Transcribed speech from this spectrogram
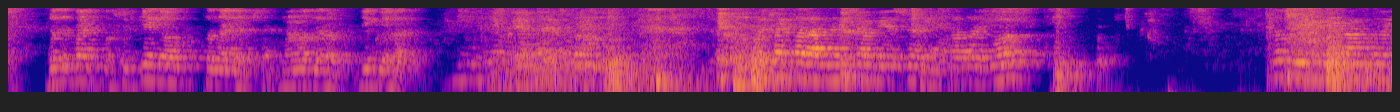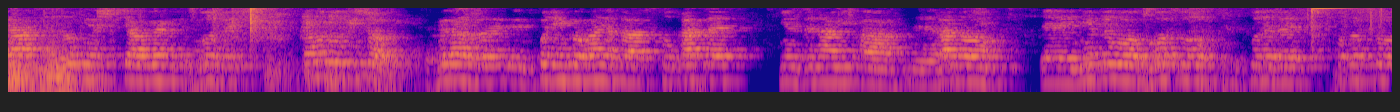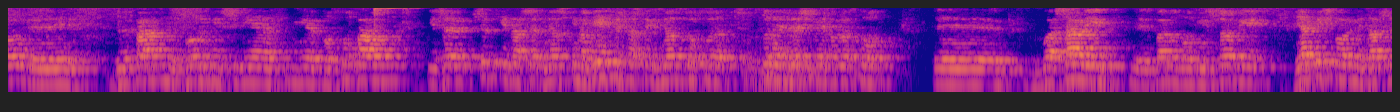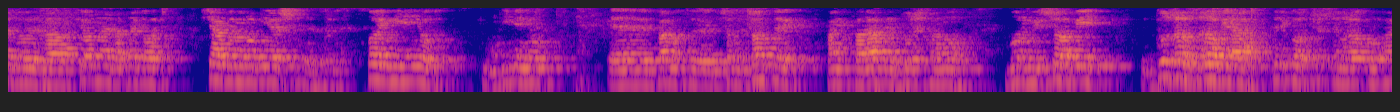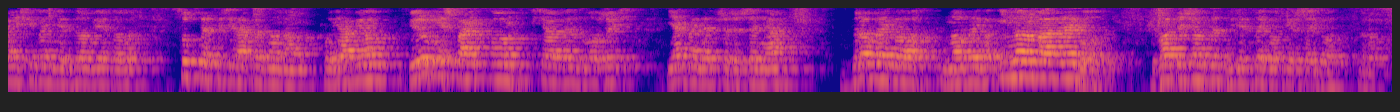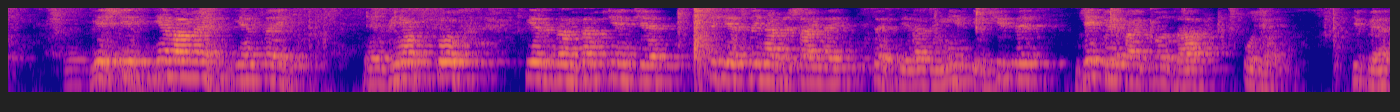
Drodzy Państwo, wszystkiego co najlepsze na nowy rok. Dziękuję bardzo. Ktoś z Państwa radnych chciałby jeszcze zabrać głos? Dobrze, nie ma, to ja również chciałbym złożyć Panu Burmistrzowi wyrazy y, podziękowania za współpracę między nami a y, Radą. Y, Nie było głosu, który by po prostu by Pan Burmistrz nie, nie posłuchał i że wszystkie nasze wnioski, no większość naszych wniosków, które, które żeśmy po prostu zgłaszali Panu Burmistrzowi, w jakiejś formie zawsze były załatwione, dlatego chciałbym również w swoim imieniu, w imieniu Panów y, Przewodniczących, Państwa Rady złożyć Panu Burmistrzowi dużo zdrowia tylko w przyszłym roku, a jeśli będzie zdrowie, to sukcesy się na pewno nam pojawią. I również Państwu chciałbym złożyć jak najlepsze życzenia zdrowego, nowego i normalnego 2021 roku. Jeśli nie mamy więcej e, wniosków, stwierdzam zamknięcie 30. nadzwyczajnej sesji Rady Miejskiej Cisy. Dziękuję Państwu za udział. Dziękuję.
